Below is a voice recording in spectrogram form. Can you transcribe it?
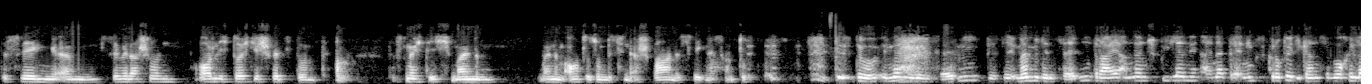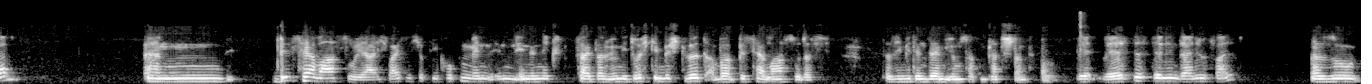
Deswegen ähm, sind wir da schon ordentlich durchgeschwitzt und das möchte ich meinem, meinem Auto so ein bisschen ersparen, deswegen das Handtuch. Bist du immer mit denselben, bist du immer mit denselben drei anderen Spielern in einer Trainingsgruppe die ganze Woche lang? Ähm, bisher war es so, ja. Ich weiß nicht, ob die Gruppen in, in, in der nächsten Zeit dann irgendwie durchgemischt wird, aber bisher war es so, dass, dass ich mit denselben Jungs auf dem Platz stand. Wer, wer ist das denn in deinem Fall? Also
